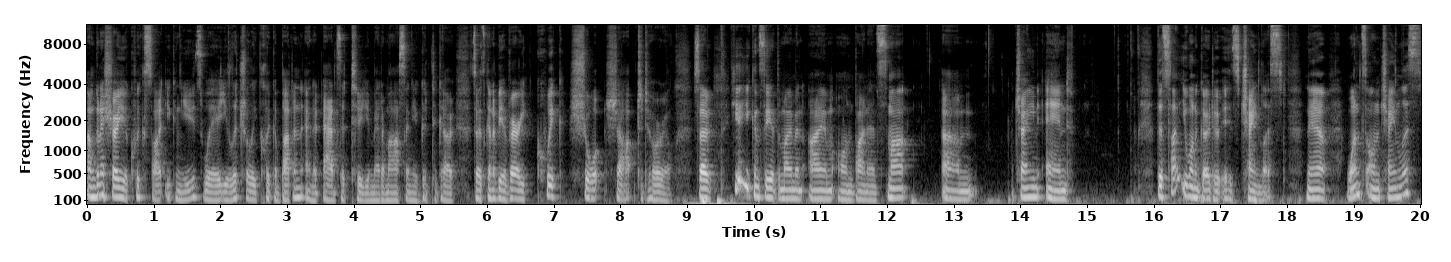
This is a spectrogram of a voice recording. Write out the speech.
I'm going to show you a quick site you can use where you literally click a button and it adds it to your MetaMask and you're good to go. So it's going to be a very quick, short, sharp tutorial. So here you can see at the moment I am on Binance Smart um, chain and the site you want to go to is Chainlist. Now, once on Chainlist,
